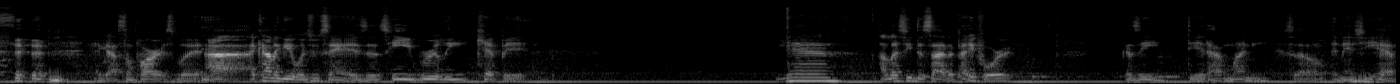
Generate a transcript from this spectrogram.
and got some parts. But I, I kind of get what you're saying. Is just he really kept it? Yeah, unless he decided to pay for it, because he did have money. So and then she had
